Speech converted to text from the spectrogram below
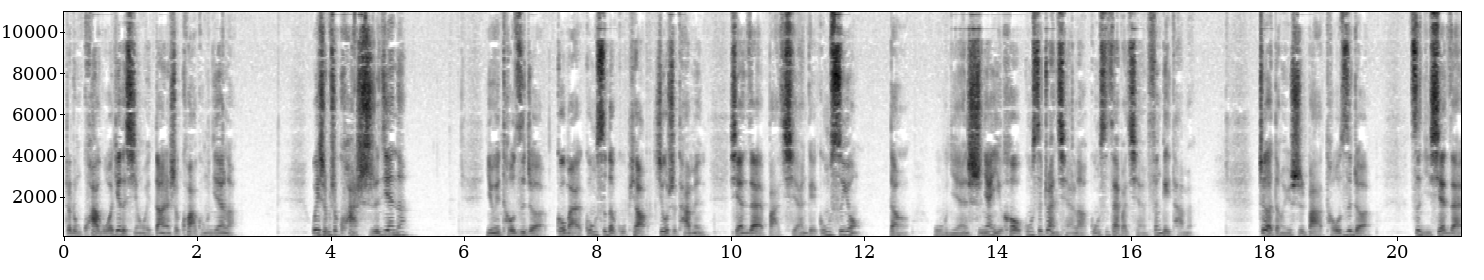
这种跨国界的行为当然是跨空间了。为什么是跨时间呢？因为投资者购买公司的股票，就是他们现在把钱给公司用，等五年、十年以后公司赚钱了，公司再把钱分给他们。这等于是把投资者自己现在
